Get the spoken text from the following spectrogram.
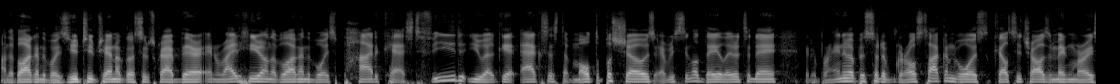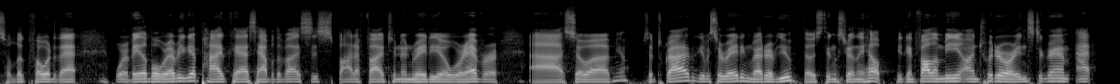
on the Blogging the Boys YouTube channel. Go subscribe there, and right here on the Blogging the Boys podcast feed, you get access to multiple shows every single day. Later today, get a brand new episode of Girls Talking Boys with Kelsey Charles and Megan Murray. So look forward to that. We're available wherever you get podcasts Podcast, Apple devices, Spotify, TuneIn Radio, wherever. Uh, so, uh, you know, subscribe, give us a rating, write a review. Those things certainly help. You can follow me on Twitter or Instagram at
